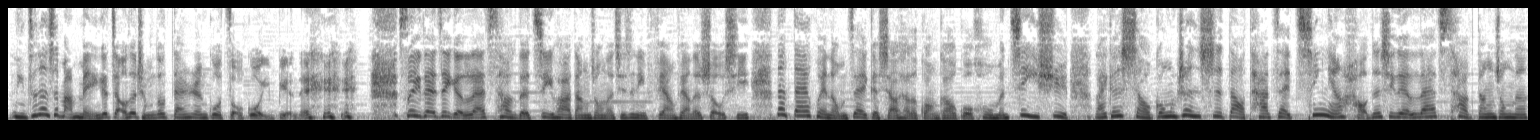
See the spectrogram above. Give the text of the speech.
你真的是把每一个角色全部都担任过、走过一遍哎！所以在这个 Let's Talk 的计划当中呢，其实你非常非常的熟悉。那待会呢，我们在一个小小的广告过后，我们继续来跟小公认识到他在青年好的系列 Let's Talk 当中呢，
